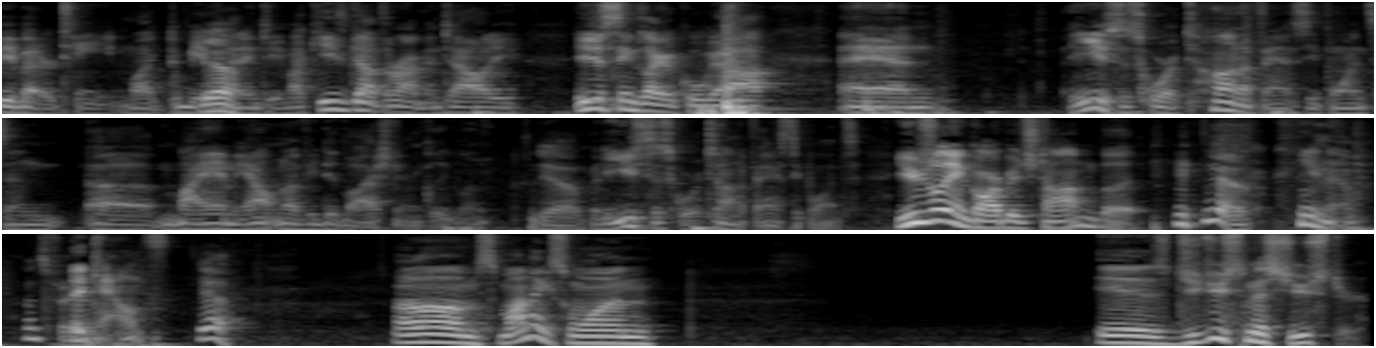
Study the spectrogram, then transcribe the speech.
be a better team, like to be a Yeah. winning team. Like he's got the right mentality. He just seems like a cool guy, and he used to score a ton of fantasy points in uh, Miami. I don't know if he did last year in Cleveland, yeah. but he used to score a ton of fantasy points. Usually in garbage time, but Yeah, you know, that's fair. it counts. Yeah. Um. So my next one is Juju Smith Schuster.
